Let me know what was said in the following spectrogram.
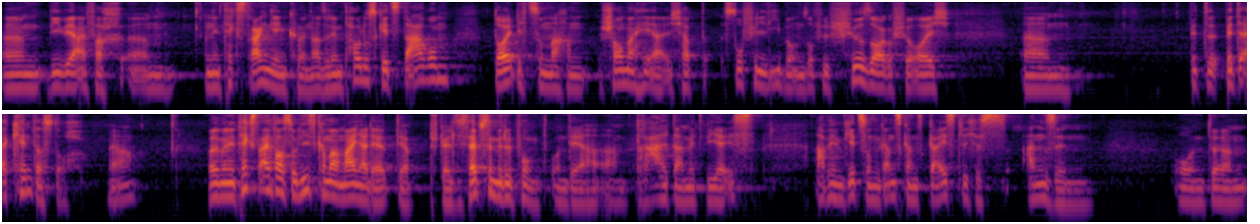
ähm, wie wir einfach ähm, an den Text rangehen können. Also dem Paulus geht es darum, deutlich zu machen, schau mal her, ich habe so viel Liebe und so viel Fürsorge für euch. Ähm, bitte, bitte erkennt das doch. Ja? Weil wenn man den Text einfach so liest, kann man meinen, ja, der, der stellt sich selbst im Mittelpunkt und der ähm, prahlt damit, wie er ist. Aber ihm geht es um ein ganz, ganz geistliches Ansinnen. Und ähm,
